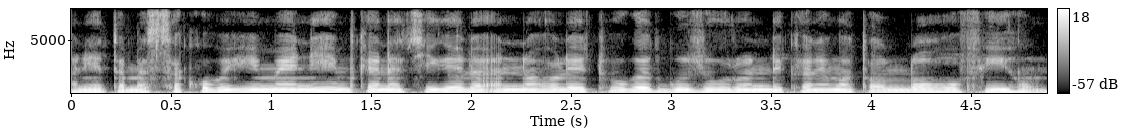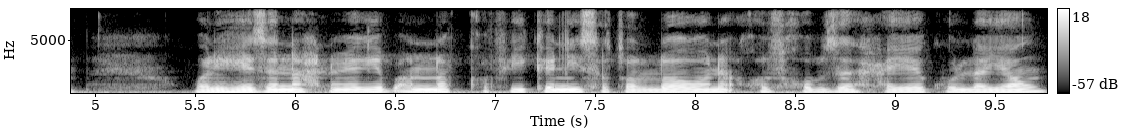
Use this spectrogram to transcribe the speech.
أن يتمسكوا بإيمانهم كنتيجة لأنه لا توجد جذور لكلمة الله فيهم. ولهذا نحن يجب أن نبقى في كنيسة الله ونأخذ خبز الحياة كل يوم.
